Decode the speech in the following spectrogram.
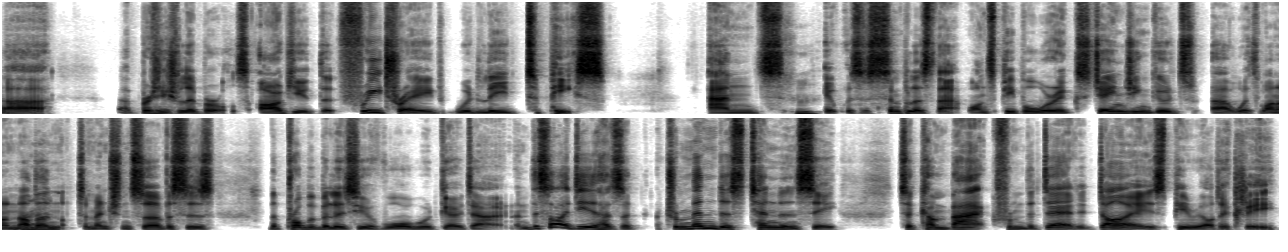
uh, uh, British liberals argued that free trade would lead to peace. And hmm. it was as simple as that. Once people were exchanging goods uh, with one another, right. not to mention services, the probability of war would go down. And this idea has a, a tremendous tendency to come back from the dead. It dies periodically.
